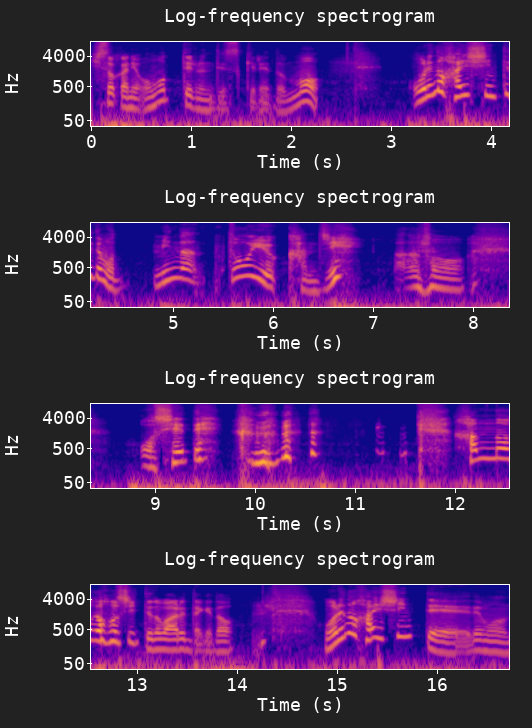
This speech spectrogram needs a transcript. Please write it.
密かに思ってるんですけれども、俺の配信ってでも、みんな、どういう感じ？あの、教えて？反応が欲しいっていうのもあるんだけど、俺の配信って、でも、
